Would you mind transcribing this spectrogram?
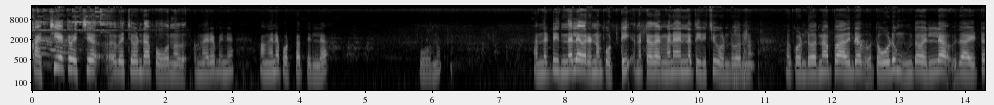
കച്ചിയൊക്കെ വെച്ച് വെച്ചുകൊണ്ടാണ് പോകുന്നത്. അന്നേരം പിന്നെ അങ്ങനെ പൊട്ടത്തില്ല. പോന്നു. എന്നിട്ട് ഇന്നലെ ഒരെണ്ണം പൊട്ടി. എന്നിട്ട് അത് അങ്ങനെ തന്നെ തിരിച്ചു കൊണ്ടുവന്നു കൊണ്ടുവന്നപ്പോൾ അതിന്റെ തോടും എന്തോ എല്ലാം ഇതായിട്ട്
